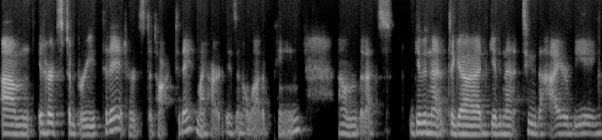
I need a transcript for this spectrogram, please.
Um, it hurts to breathe today. It hurts to talk today. My heart is in a lot of pain, um, but that's giving that to God, giving that to the higher being.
